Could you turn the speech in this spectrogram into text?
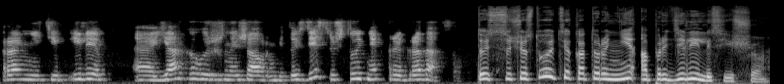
ранний тип или ярко выраженные жаворонки. То есть здесь существует некоторая градация. То есть существуют те, которые не определились еще?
